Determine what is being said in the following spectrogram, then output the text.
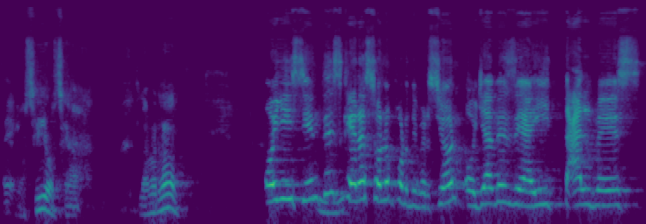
pero sí, o sea, la verdad. Oye, ¿y sientes que era solo por diversión o ya desde ahí tal vez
